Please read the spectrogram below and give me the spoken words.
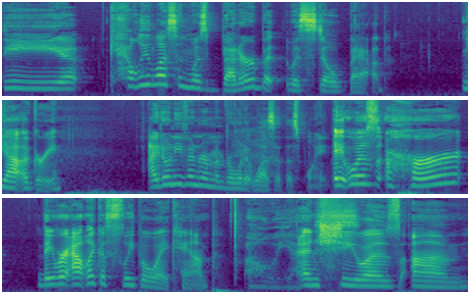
the Kelly lesson was better, but was still bad. Yeah, agree. I don't even remember what it was at this point. It was her. They were at like a sleepaway camp, Oh yeah, and she was um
